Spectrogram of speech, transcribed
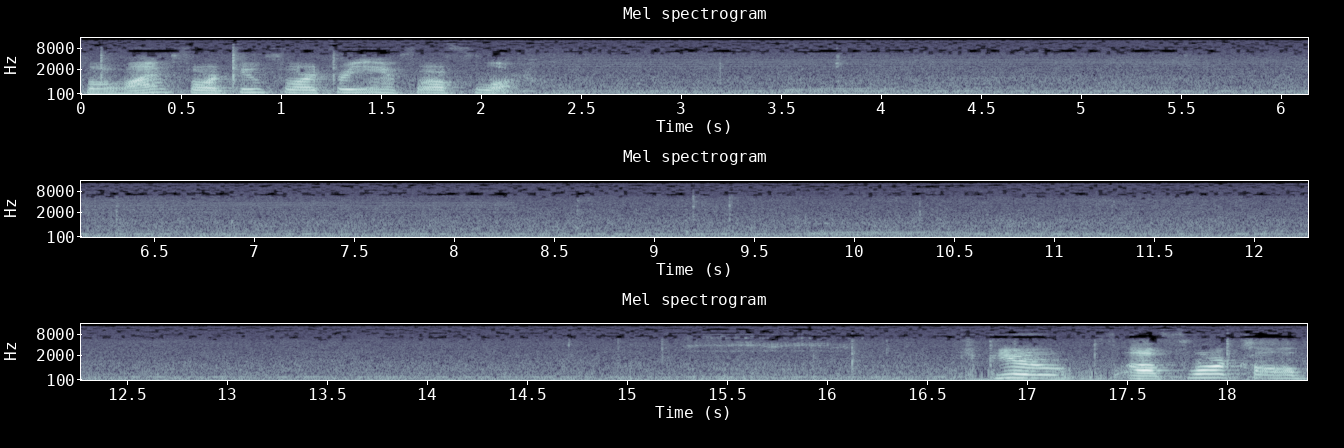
Floor one, floor two, floor three, and floor four. Computer uh, floor called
